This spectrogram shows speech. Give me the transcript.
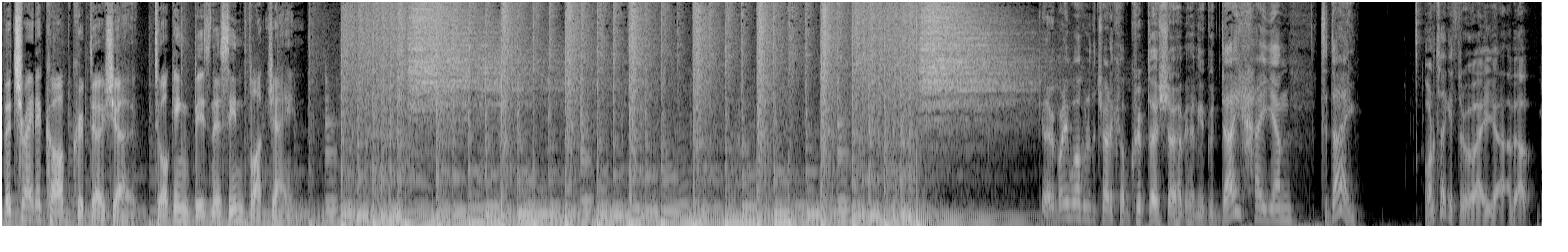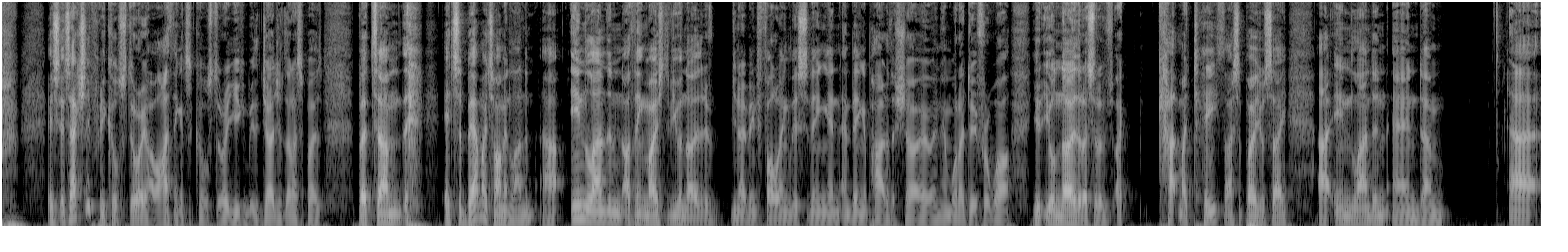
The Trader Cobb Crypto Show, talking business in blockchain. G'day everybody, welcome to the Trader Cobb Crypto Show. Hope you're having a good day. Hey, um, today I want to take you through a, uh, a, a it's, it's actually a pretty cool story. Oh, I think it's a cool story. You can be the judge of that, I suppose. But um, it's about my time in London. Uh, in London, I think most of you will know that have you know been following, listening, and, and being a part of the show and, and what I do for a while. You, you'll know that I sort of I cut my teeth, I suppose you'll say, uh, in London and. Um, uh,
